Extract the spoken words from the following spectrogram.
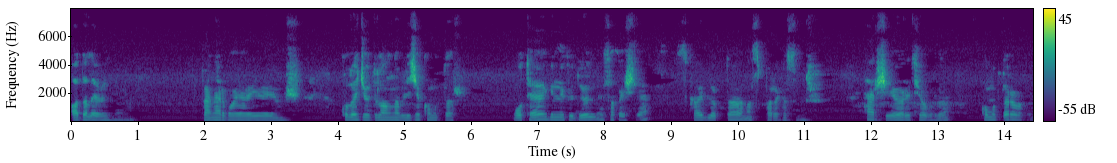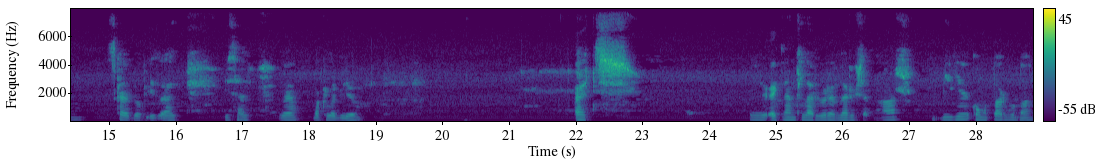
Ada levelleri. Fener bayağı iyi veriyormuş. Kolayca ödül alınabilecek komutlar. Vote günlük ödül, hesap eşle. Skyblock'ta nasıl para kasılır? Her şeyi öğretiyor burada. Komutlara bakalım. Skyblock is help, is help ve bakılabiliyor. Evet. Ee, eklentiler, görevler, yükseltmeler. Bilgi komutlar buradan.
